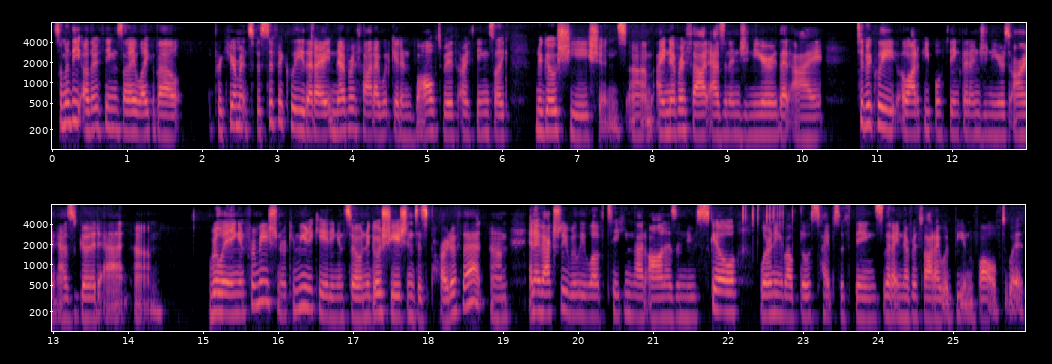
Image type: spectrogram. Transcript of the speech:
Some of the other things that I like about procurement specifically that I never thought I would get involved with are things like negotiations. Um, I never thought as an engineer that I typically a lot of people think that engineers aren't as good at um, relaying information or communicating and so negotiations is part of that um, and i've actually really loved taking that on as a new skill learning about those types of things that i never thought i would be involved with.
